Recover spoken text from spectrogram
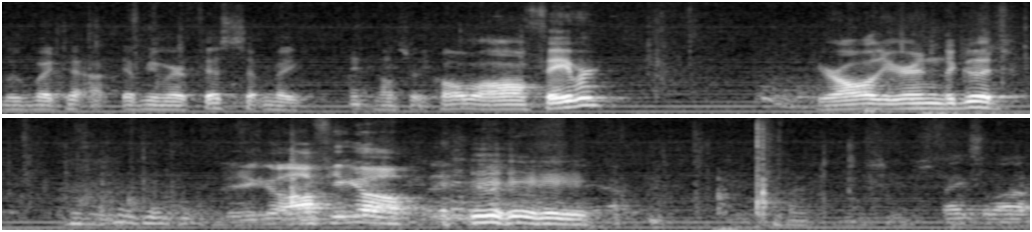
Moved by Ta- Deputy Mayor Fisk, second by Councilor Colwell. All in favor? You're all, you're in the good. There you go, off you go. Thanks a lot.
